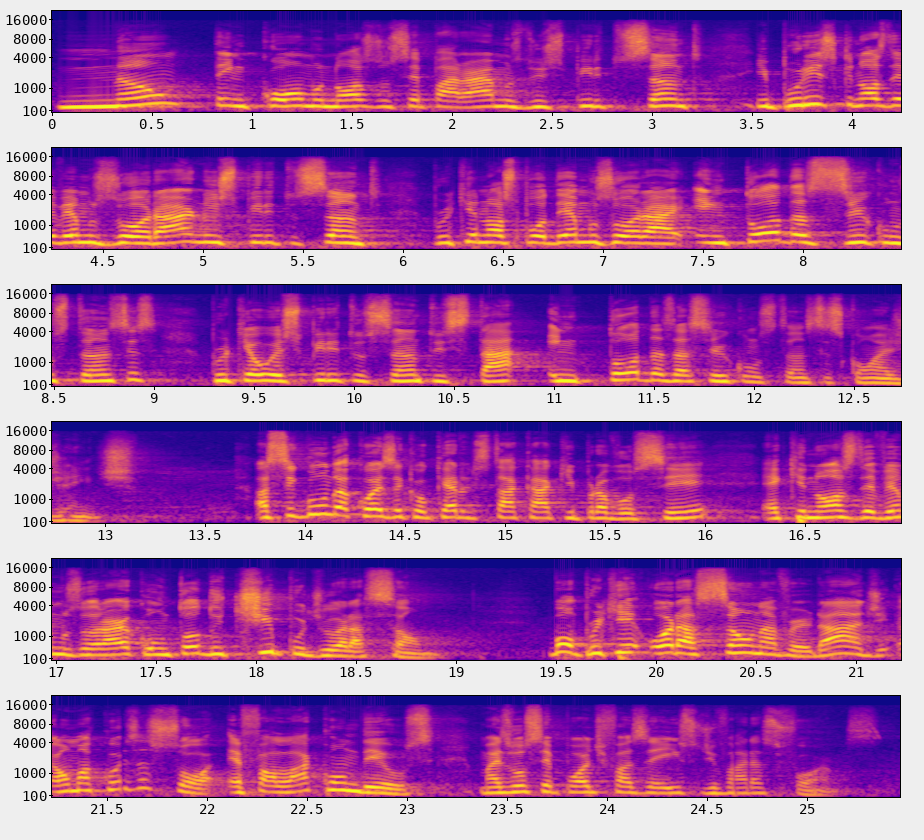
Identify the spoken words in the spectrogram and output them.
Não tem como nós nos separarmos do Espírito Santo. E por isso que nós devemos orar no Espírito Santo, porque nós podemos orar em todas as circunstâncias, porque o Espírito Santo está em todas as circunstâncias com a gente. A segunda coisa que eu quero destacar aqui para você é que nós devemos orar com todo tipo de oração. Bom, porque oração, na verdade, é uma coisa só, é falar com Deus, mas você pode fazer isso de várias formas.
